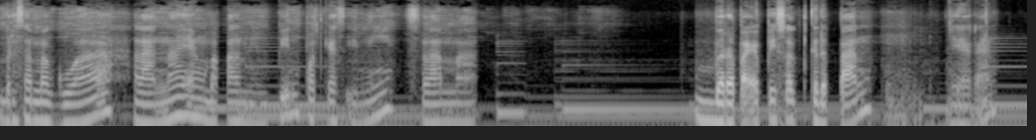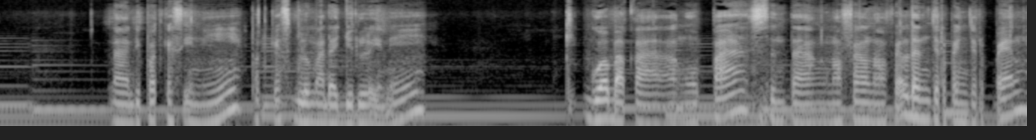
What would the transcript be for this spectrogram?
Bersama gue Lana yang bakal mimpin podcast ini Selama beberapa episode ke depan Ya kan Nah di podcast ini, podcast belum ada judul ini, gue bakal ngupas tentang novel-novel dan cerpen-cerpen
